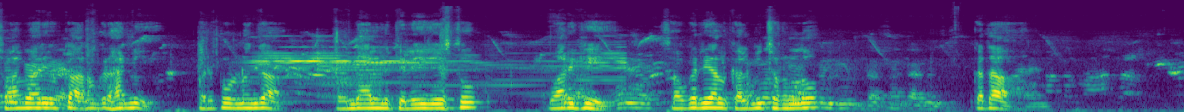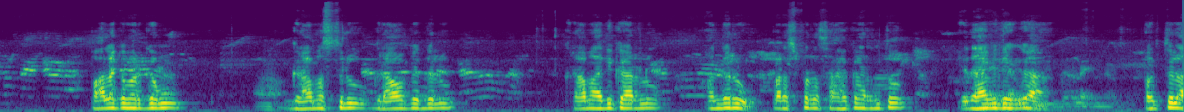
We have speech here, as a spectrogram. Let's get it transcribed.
స్వామివారి యొక్క అనుగ్రహాన్ని పరిపూర్ణంగా పొందాలని తెలియజేస్తూ వారికి సౌకర్యాలు కల్పించడంలో గత పాలకవర్గము గ్రామస్తులు గ్రామ పెద్దలు గ్రామాధికారులు అందరూ పరస్పర సహకారంతో యథావిధంగా భక్తుల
